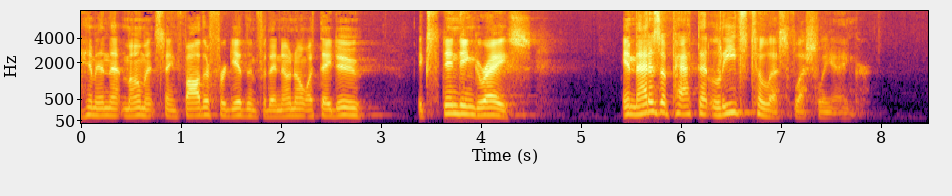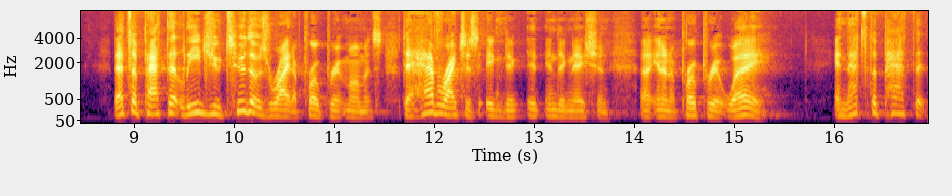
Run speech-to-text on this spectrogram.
him in that moment, saying, Father, forgive them, for they know not what they do, extending grace, and that is a path that leads to less fleshly anger. That's a path that leads you to those right, appropriate moments to have righteous indignation uh, in an appropriate way. And that's the path that,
